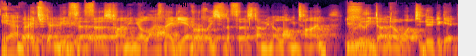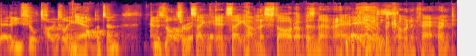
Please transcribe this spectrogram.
yeah. you know, it's going to be for the first time in your life, maybe ever, or at least for the first time in a long time. You really don't know what to do to get better. You feel totally incompetent. Yeah. And it's not through it's like it's like having a startup, isn't it? Right? Yeah, it Becoming a parent.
